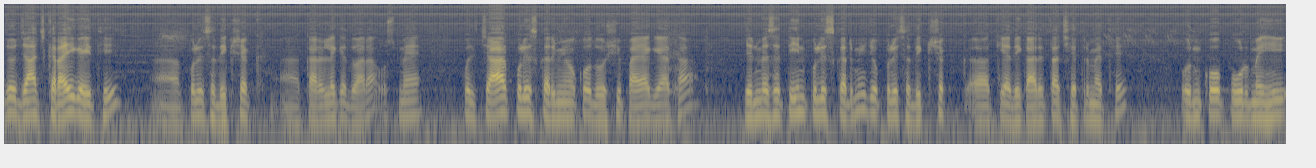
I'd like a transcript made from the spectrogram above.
जो जाँच कराई गई थी पुलिस अधीक्षक कार्यालय के द्वारा, उसमें कुल चार पुलिस कर्मियों को दोषी पाया गया था, जिनमें से तीन पुलिसकर्मी जो पुलिस अधीक्षक की अधिकारिता क्षेत्र में थे, उनको पूर्व में ही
